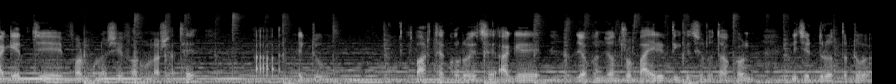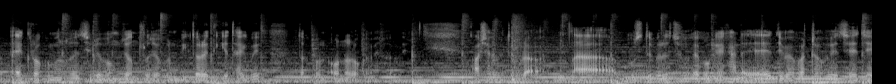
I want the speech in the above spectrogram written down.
আগের যে ফর্মুলা সেই ফর্মুলার সাথে একটু পার্থক্য রয়েছে। আগে যখন যন্ত্র বাইরের দিকে ছিল, তখন নিচের দূরত্বটা এক রকমের হয়েছিল এবং যন্ত্র যখন ভিতরের দিকে থাকবে, তখন অন্য রকমের হবে। আশা করি তোমরা বুঝতে পেরেছ এবং এখানে যে ব্যাপারটা হয়েছে যে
